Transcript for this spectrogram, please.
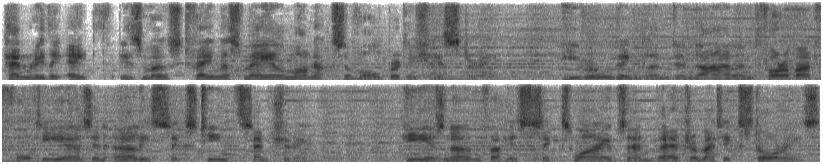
Henry VIII is most famous male monarchs of all British history. He ruled England and Ireland for about 40 years in early 16th century. He is known for his six wives and their dramatic stories,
